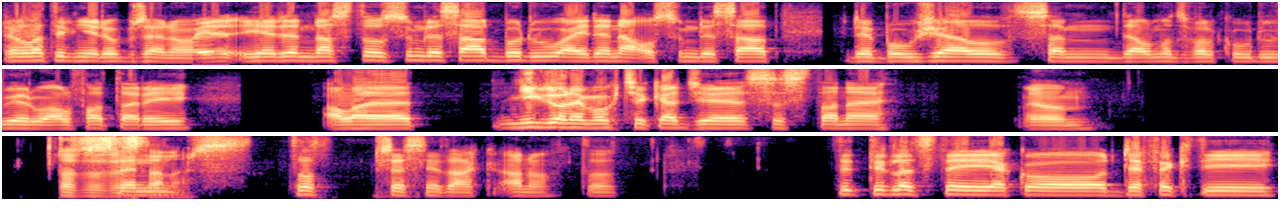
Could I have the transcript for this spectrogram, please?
relativně dobře. No. Je, jeden na 180 bodů a jeden na 80, kde bohužel jsem dal moc velkou důvěru AlphaTari, ale nikdo nemohl čekat, že se stane um, to, co se ten, stane. To, přesně tak, ano. To, ty, tyhle ty jako defekty,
